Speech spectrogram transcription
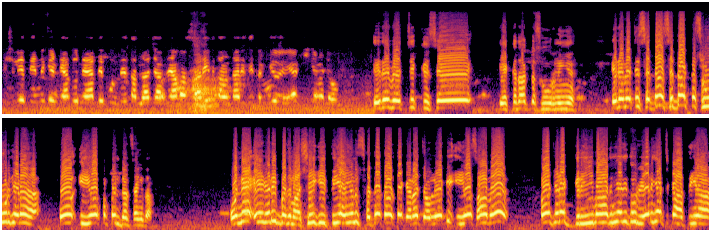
ਪਿਛਲੇ 3 ਘੰਟਿਆਂ ਤੋਂ ਨਹਿਰ ਦੇ ਪੁਲ ਤੇ ਧਰਨਾ ਚੱਲ ਰਿਹਾ ਵਾ। ਸਾਰੇ ਦੁਕਾਨਦਾਰ ਇੱਥੇ ਇਕੱਠੇ ਹੋਏ ਆ। ਕੀ ਕਹਿਣਾ ਚਾਹੋਗੇ? ਇਹਦੇ ਵਿੱਚ ਕਿਸੇ ਇੱਕ ਦਾ ਕਸੂਰ ਨਹੀਂ ਹੈ। ਇਹਦੇ ਵਿੱਚ ਸਿੱਧਾ ਸਿੱਧਾ ਕਸੂਰ ਜਿਹੜਾ ਉਹ ਈਓ ਭੁਪਿੰਦਰ ਸਿੰਘ ਦਾ। ਉਹਨੇ ਇਹ ਜਿਹੜੀ ਬਦਮਾਸ਼ੀ ਕੀਤੀ ਹੈ ਉਹਨੂੰ ਸਿੱਧੇ ਤੌਰ ਤੇ ਕਹਿਣਾ ਚਾਹੁੰਦੇ ਆ ਕਿ ਈਓ ਸਾਹਿਬ ਉਹ ਜਿਹੜੇ ਗਰੀਬ ਆਦਮੀਆਂ ਦੀ ਤੂੰ ਰੇੜੀਆਂ ਚਕਾਤੀਆਂ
